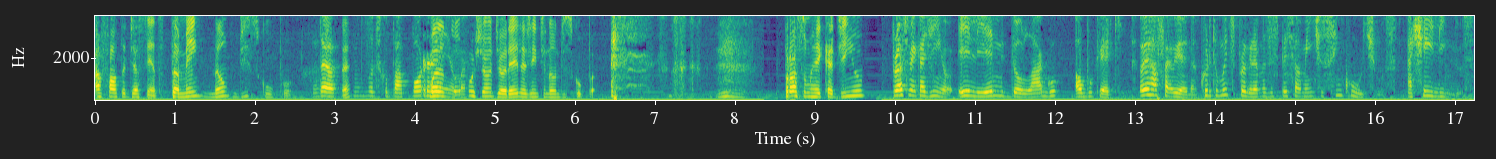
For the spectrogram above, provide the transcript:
a falta de acento. Também não desculpo. Não, Né? não vou desculpar porra Mandou nenhuma. puxão de orelha, a gente não desculpa. Próximo recadinho. Próximo recadinho, Eliane do Lago Albuquerque. Oi, Rafael e Ana. Curto muitos programas, especialmente os cinco últimos. Achei lindos.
